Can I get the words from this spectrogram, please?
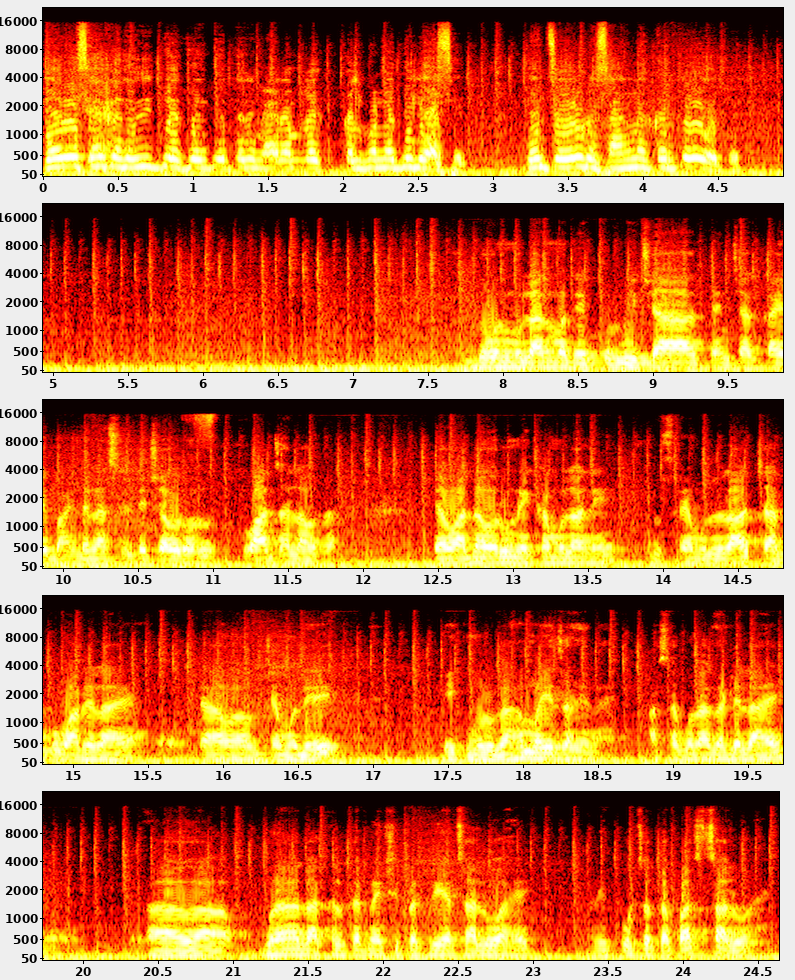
त्यावेळेस एखाद्या विद्यार्थ्यांनी तरी मॅडमला कल्पना दिली असेल त्यांचं एवढं सांगणं कर्तव्य होतं. दोन मुलांमध्ये पूर्वीच्या त्यांच्या काही भांडण असेल त्याच्यावरून वाद झाला होता. त्या वादावरून एका मुलाने दुसऱ्या मुलाला चाकू मारलेला आहे. त्याच्यामध्ये एक मुलगा हा मयत झालेला आहे. असा गुन्हा घडलेला आहे. गुन्हा दाखल करण्याची प्रक्रिया चालू आहे आणि पुढचा तपास चालू आहे.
